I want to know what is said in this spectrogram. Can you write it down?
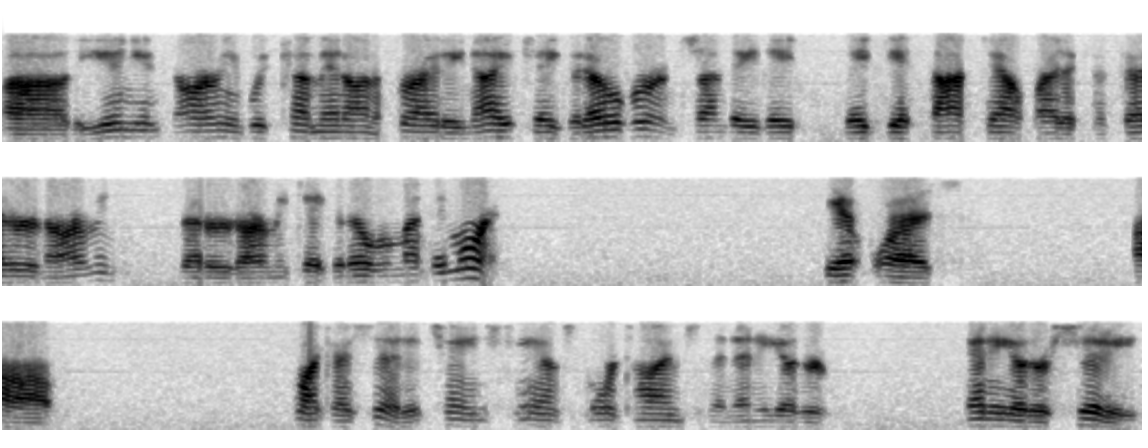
Uh, the Union Army would come in on a Friday night, take it over, and Sunday they'd they'd get knocked out by the Confederate Army. Confederate Army take it over Monday morning. It was, um, like I said, it changed hands more times than any other any other city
